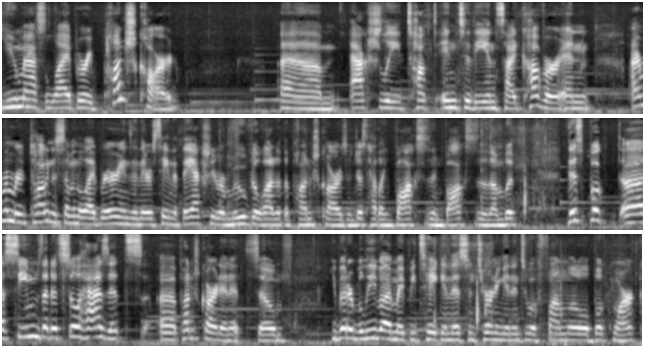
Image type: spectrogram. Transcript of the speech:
umass library punch card um, actually tucked into the inside cover and i remember talking to some of the librarians and they were saying that they actually removed a lot of the punch cards and just had like boxes and boxes of them but this book uh, seems that it still has its uh, punch card in it so you better believe I might be taking this and turning it into a fun little bookmark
